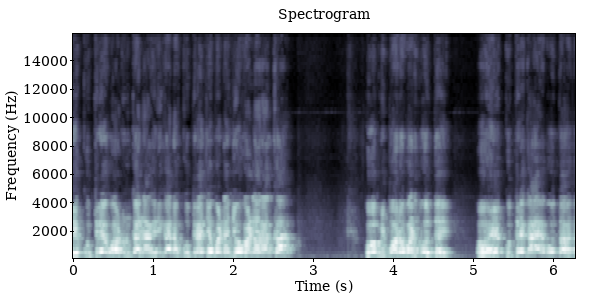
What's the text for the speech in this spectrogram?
हे कुत्रे वाढून का नागरिकांना कुत्र्याचे बटन जेव घालणार आहात का? हो मी बरोबर बोलतोय. हो हे कुत्रे गायब होतात.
